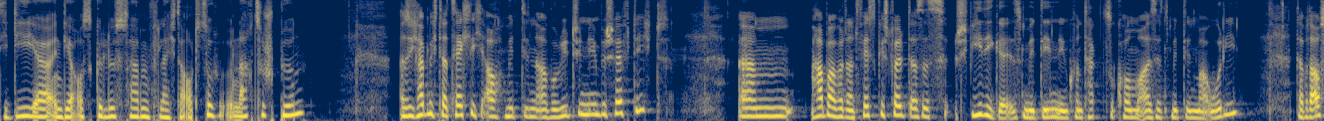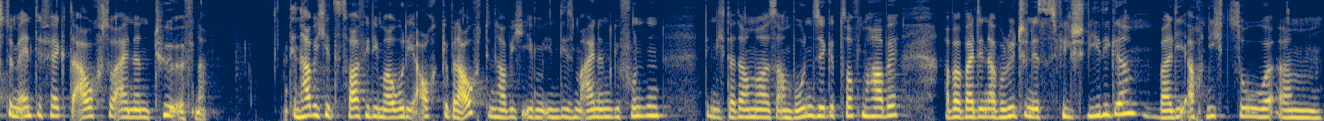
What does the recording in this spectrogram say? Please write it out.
die die ja in dir ausgelöst haben, vielleicht auch zu, nachzuspüren? Also ich habe mich tatsächlich auch mit den Aboriginen beschäftigt. Ähm, habe aber dann festgestellt, dass es schwieriger ist, mit denen in Kontakt zu kommen, als jetzt mit den Maori. Da brauchst du im Endeffekt auch so einen Türöffner. Den habe ich jetzt zwar für die Maori auch gebraucht, den habe ich eben in diesem einen gefunden, den ich da damals am Bodensee getroffen habe. Aber bei den Aborigines ist es viel schwieriger, weil die auch nicht so ähm,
